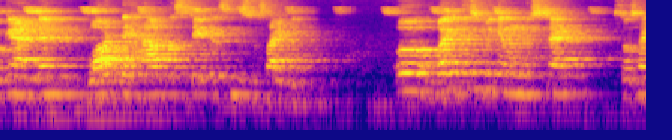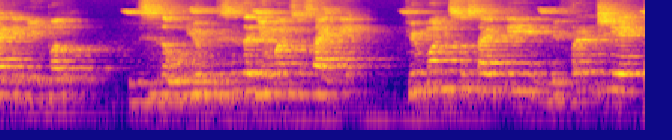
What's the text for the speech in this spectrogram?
okay and then what they have the status in society. So by this we can understand society people. This is hu- this is the human society. Human society differentiate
